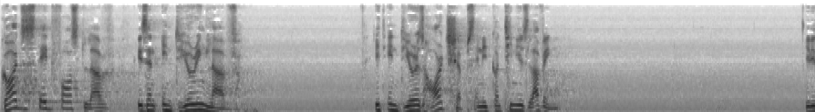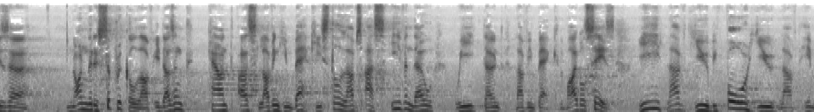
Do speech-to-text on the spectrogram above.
God's steadfast love is an enduring love. It endures hardships and it continues loving. It is a non-reciprocal love. It doesn't count us loving him back. He still loves us even though we don't love him back. The Bible says he loved you before you loved him.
